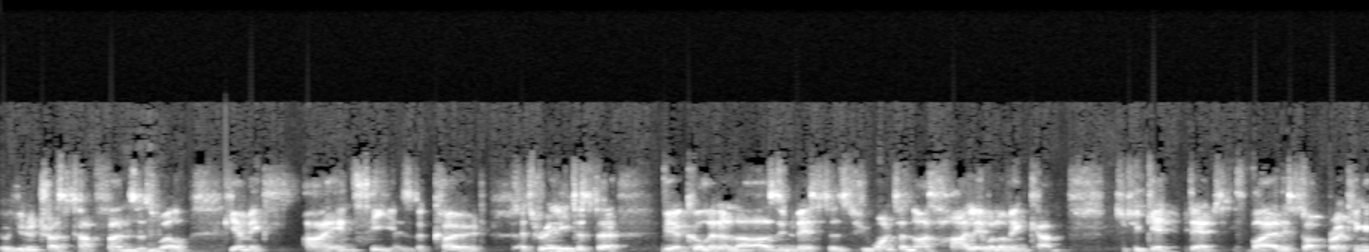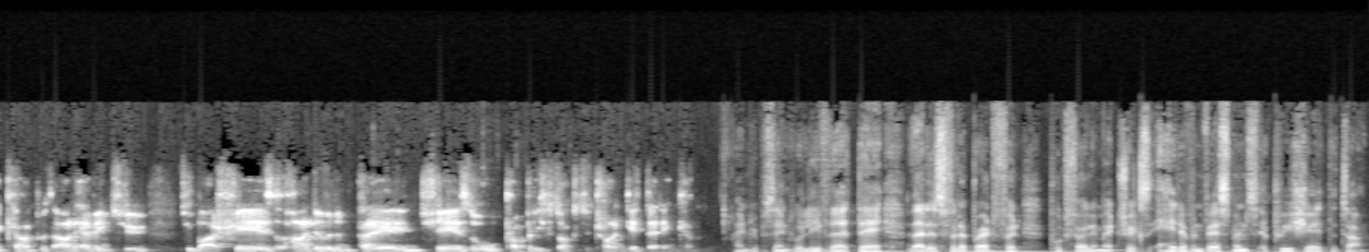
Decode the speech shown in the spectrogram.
your unit trust type funds mm-hmm. as well. PMX INC is the code. It's really just a vehicle that allows investors who want a nice high level of income to, to get that via their stockbroking account without having to, to buy shares, high dividend paying shares or property stocks to try and get that income. 100%. We'll leave that there. That is Philip Bradford, PortfolioMetrix Head of Investments. Appreciate the time.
